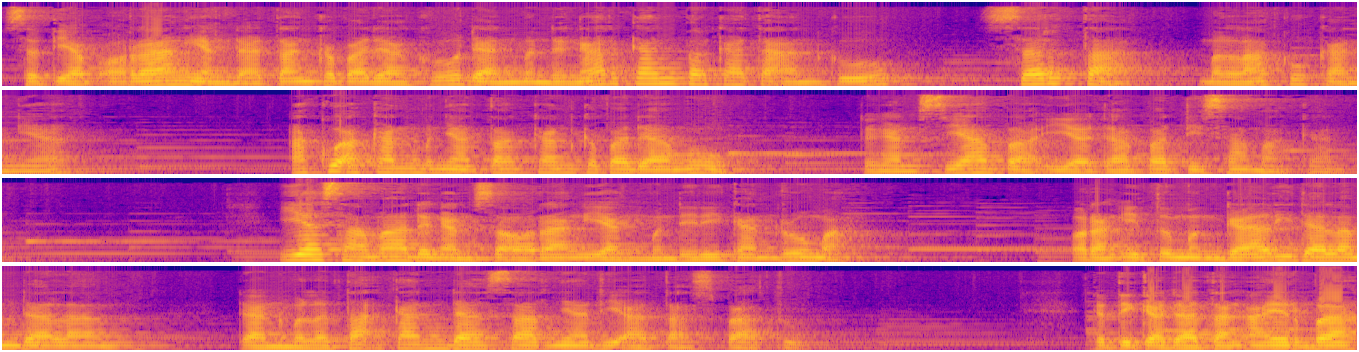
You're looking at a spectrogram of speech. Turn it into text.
Setiap orang yang datang kepadaku dan mendengarkan perkataanku serta melakukannya, aku akan menyatakan kepadamu dengan siapa ia dapat disamakan. Ia sama dengan seorang yang mendirikan rumah. Orang itu menggali dalam-dalam dan meletakkan dasarnya di atas batu. Ketika datang air bah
